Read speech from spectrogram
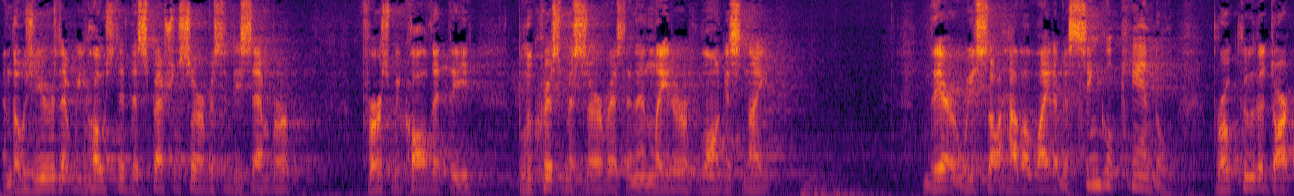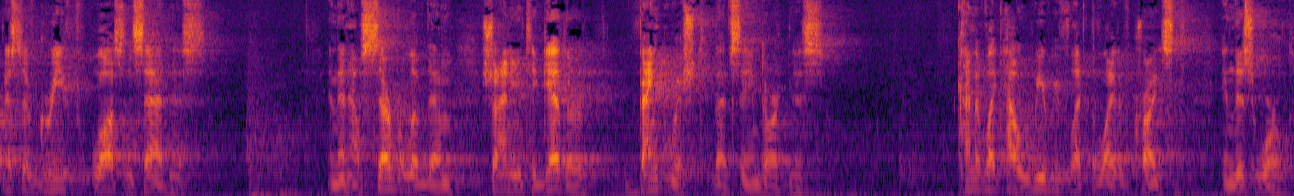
And those years that we hosted the special service in December, first we called it the Blue Christmas service, and then later, Longest Night. There we saw how the light of a single candle broke through the darkness of grief, loss, and sadness. And then how several of them, shining together, vanquished that same darkness. Kind of like how we reflect the light of Christ in this world.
